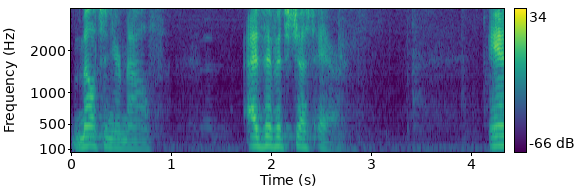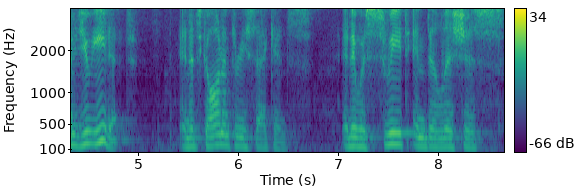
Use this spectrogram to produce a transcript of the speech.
melts in your mouth as if it's just air. And you eat it, and it's gone in three seconds. And it was sweet and delicious,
